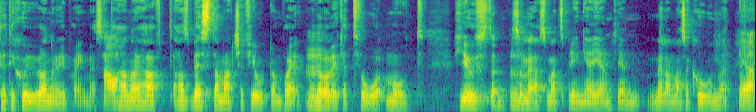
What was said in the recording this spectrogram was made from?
37 nu i poängmässigt. Ja. Han har ju haft, hans bästa match är 14 poäng. Och Mm. det var vecka 2 mot Houston. Som är som att springa egentligen mellan massa koner. Ja,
